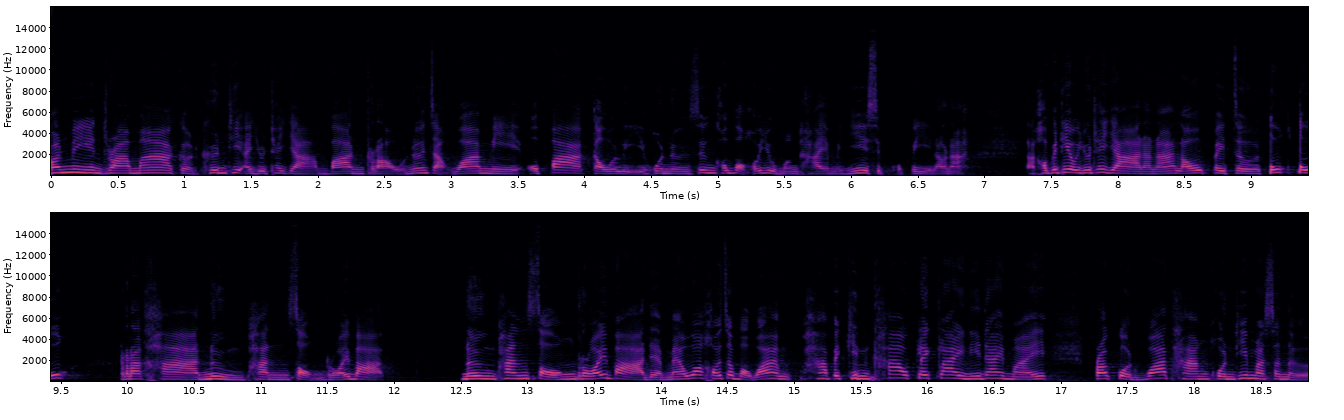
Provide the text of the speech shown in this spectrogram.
มันมีดราม่าเกิดขึ้นที่อยุธยาบ้านเรา เนื่องจากว่ามีโอป้าเกาหลีคนหนึ่งซึ่งเขาบอกเขาอยู่เมืองไทยมา 20 กว่าปีแล้วนะ แต่เขาไปเที่ยวอยุธยานะนะ แล้วไปเจอตุ๊กตุ๊กราคา 1,200 บาท 1,200 บาทเนี่ยแม้ว่าเขาจะบอกว่าพาไปกินข้าวใกล้ ๆ นี้ได้ไหม ปรากฏว่าทางคนที่มาเสนอ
